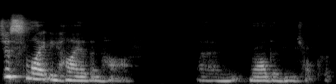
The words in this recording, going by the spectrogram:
just slightly higher than half um, rather than chocolate.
